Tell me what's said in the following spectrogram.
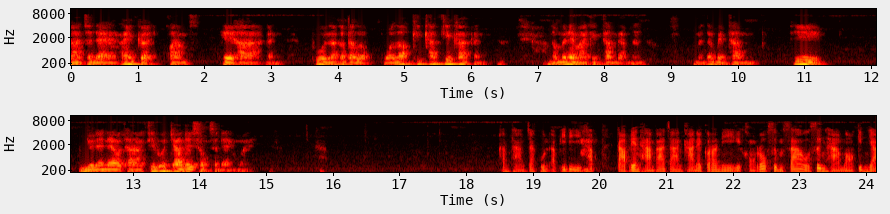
การแสดงให้เกิดความเฮฮากัน พูดแล้วก็ตลกหัวเราะคิดคักคิดคักกัน เราไม่ได้หมายถึงธรรมแบบนั้น มันต้องเป็นธรรมที่อยู่ในแนวทางที่พระเจ้าได้ทรงแสดงไว้คำถามจากคุณอภิดีครับ กราบเรียนถามพระอาจารย์ค่ะในกรณีของโรคซึมเศร้า ซึ่งหาหมอกินยา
